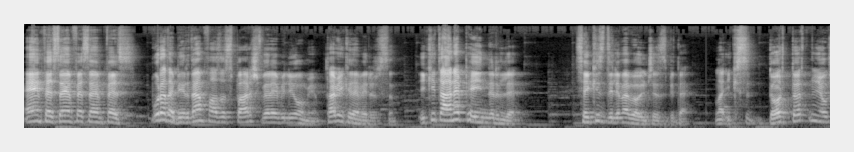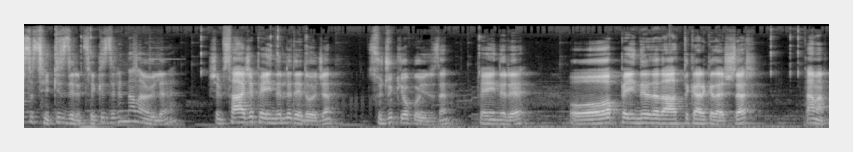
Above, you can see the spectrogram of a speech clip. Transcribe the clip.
Enfes enfes enfes. Burada birden fazla sipariş verebiliyor muyum? Tabii ki de verirsin. İki tane peynirli. 8 dilime böleceğiz bir de. Lan ikisi 4 4 mü yoksa 8 dilim? 8 dilim ne lan öyle? Şimdi sadece peynirli dedi hocam. Sucuk yok o yüzden. Peyniri. Hop peyniri de dağıttık arkadaşlar. Tamam.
